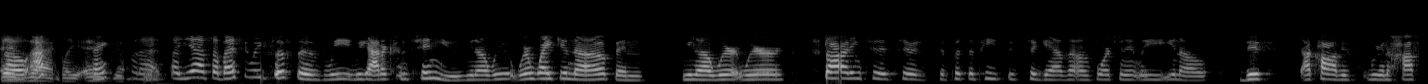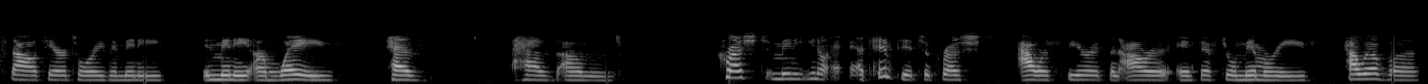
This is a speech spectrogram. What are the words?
So exactly. I, thank exactly. you for that. So yeah, so basically, sisters, we we got to continue. You know, we we're waking up, and you know, we're we're starting to to to put the pieces together. Unfortunately, you know, this I call this we're in hostile territories in many in many um ways has has um crushed many, you know, attempted to crush our spirits and our ancestral memories. However,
